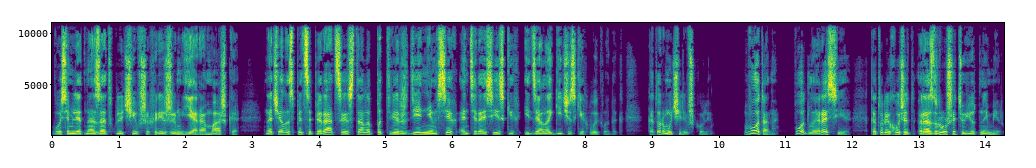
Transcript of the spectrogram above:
8 лет назад включивших режим «Я ромашка», начало спецоперации стало подтверждением всех антироссийских идеологических выкладок, которым учили в школе. Вот она, Подлая Россия, которая хочет разрушить уютный мир.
